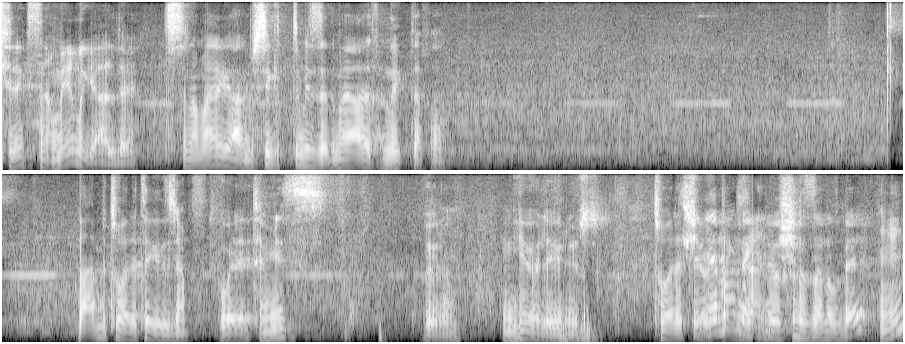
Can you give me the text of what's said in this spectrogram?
Titanic sinemaya mı geldi? Sinemaya gelmişti gittim izledim hayatımda ilk defa. Ben bir tuvalete gideceğim. Tuvaletimiz. Buyurun. Niye öyle yürüyorsun? Tuvalete Tişört niye de benle güzelmiş. geliyorsunuz Anıl Bey? Hı?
